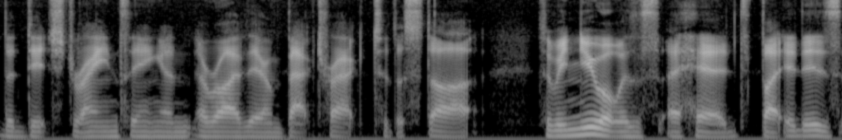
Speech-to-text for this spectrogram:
the ditch drain thing and arrive there and backtrack to the start. So we knew it was ahead, but it is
